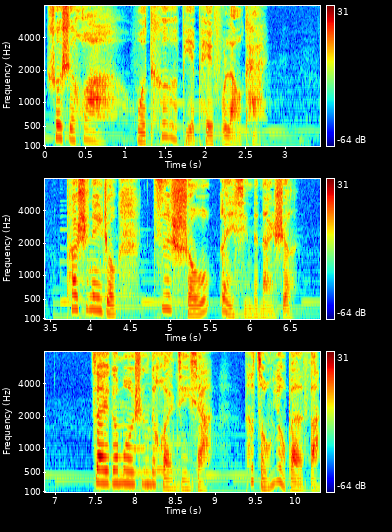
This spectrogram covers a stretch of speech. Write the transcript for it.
说实话，我特别佩服老凯，他是那种自熟类型的男生，在一个陌生的环境下，他总有办法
